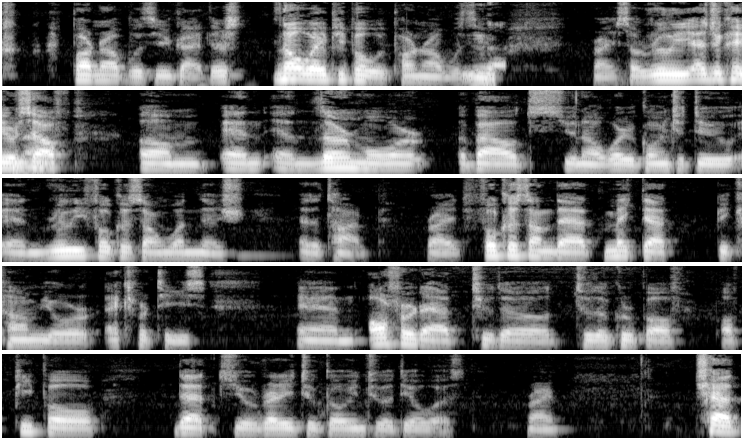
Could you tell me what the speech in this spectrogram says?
partner up with you guys." There's no way people would partner up with you, no. right? So really educate yourself, no. um, and and learn more about you know what you're going to do, and really focus on one niche at a time, right? Focus on that, make that become your expertise and offer that to the to the group of, of people that you're ready to go into a deal with, right? Chad,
